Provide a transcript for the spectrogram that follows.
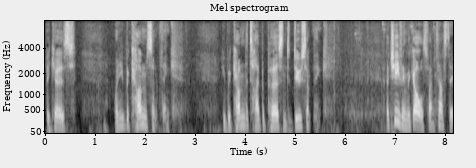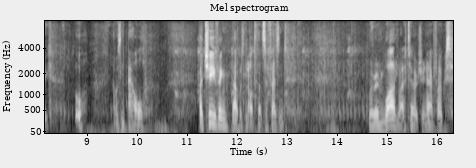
because when you become something, you become the type of person to do something. Achieving the goal is fantastic. Oh, that was an owl. Achieving, that was not, that's a pheasant. We're in wildlife territory now, folks.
